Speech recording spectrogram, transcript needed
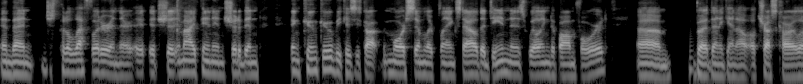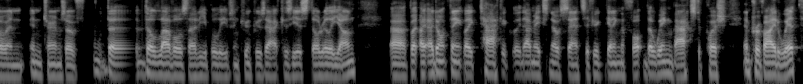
And then just put a left footer in there. It, it should, in my opinion, should have been Nkounkou because he's got more similar playing style to Digne and is willing to bomb forward. Um, but then again, I'll, I'll, trust Carlo in in terms of the the levels that he believes Nkounkou's at because he is still really young. Uh, but I, I, don't think like tactically that makes no sense if you're getting the full, the wing backs to push and provide width.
